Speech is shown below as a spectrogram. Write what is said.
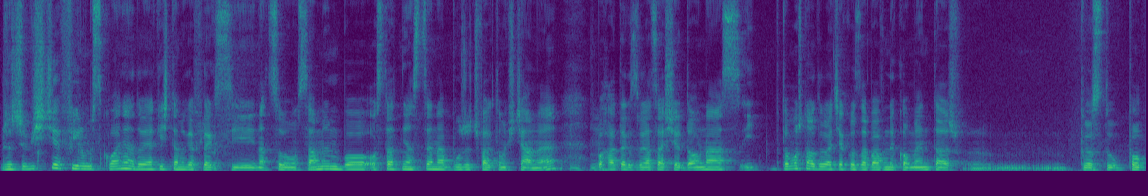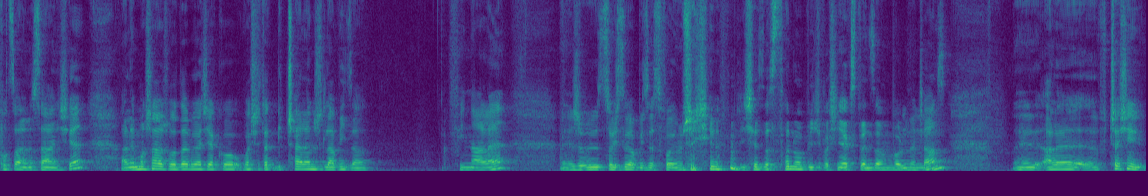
Rzeczywiście film skłania do jakiejś tam refleksji nad sobą samym, bo ostatnia scena burzy czwartą ścianę. Bohater zwraca się do nas i to można odebrać jako zabawny komentarz mm, po prostu po, po całym seansie, ale można też odebrać jako właśnie taki challenge dla widza w finale, żeby coś zrobić ze swoim życiem i się zastanowić właśnie jak spędzam wolny czas. Y, Ale wcześniej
